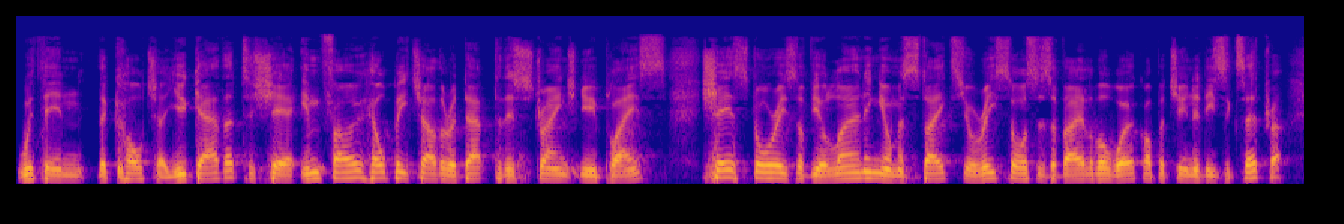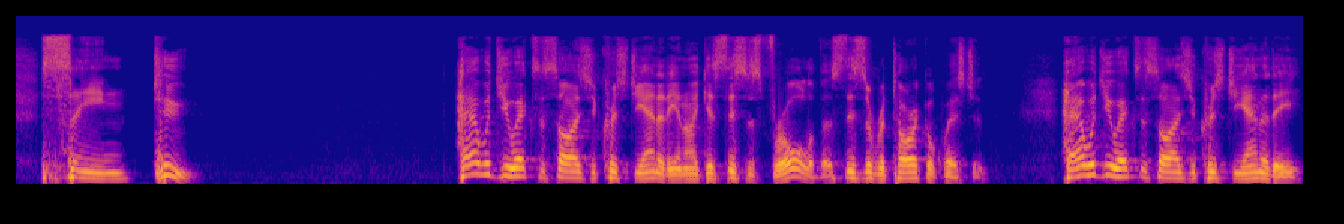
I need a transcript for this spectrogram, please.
within the culture. You gather to share info, help each other adapt to this strange new place, share stories of your learning, your mistakes, your resources available, work opportunities, etc. Scene two. How would you exercise your Christianity? And I guess this is for all of us. This is a rhetorical question. How would you exercise your Christianity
